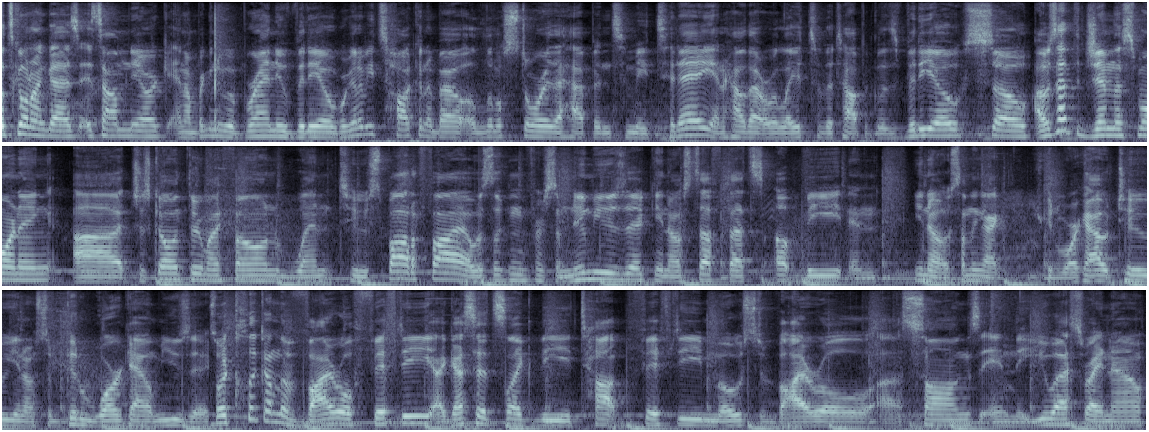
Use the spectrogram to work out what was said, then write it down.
What's going on guys, it's Omniarch and I'm bringing you a brand new video. We're going to be talking about a little story that happened to me today and how that relates to the topic of this video. So I was at the gym this morning, uh, just going through my phone, went to Spotify, I was looking for some new music, you know, stuff that's upbeat and, you know, something like you can work out to, you know, some good workout music. So I click on the viral 50, I guess it's like the top 50 most viral uh, songs in the US right now.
